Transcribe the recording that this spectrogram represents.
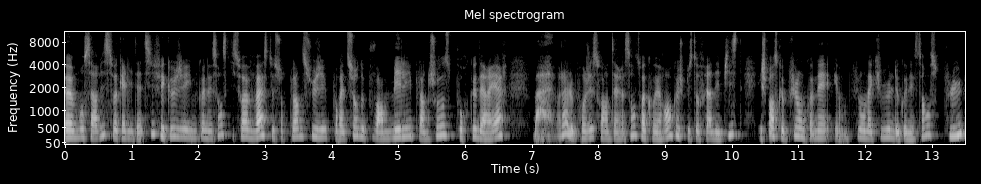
mon service soit qualitatif et que j'ai une connaissance qui soit vaste sur plein de sujets pour être sûr de pouvoir mêler plein de choses pour que derrière, bah, voilà, le projet soit intéressant, soit cohérent, que je puisse offrir des pistes. Et je pense que plus on connaît et plus on accumule de connaissances, plus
